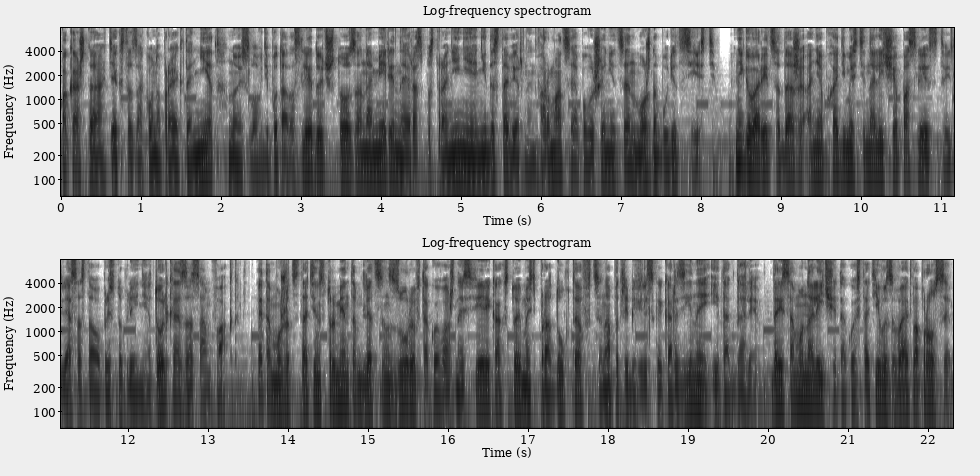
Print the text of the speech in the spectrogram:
Пока что текста законопроекта нет, но из слов депутата следует, что за намеренное распространение недостоверной информации информации о повышении цен можно будет сесть. Не говорится даже о необходимости наличия последствий для состава преступления, только за сам факт. Это может стать инструментом для цензуры в такой важной сфере, как стоимость продуктов, цена потребительской корзины и так далее. Да и само наличие такой статьи вызывает вопросы.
